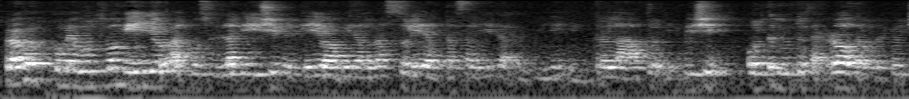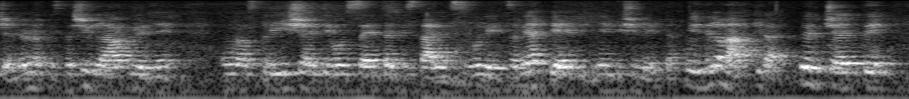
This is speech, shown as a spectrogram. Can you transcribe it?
proprio come ultimo meglio al posto della bici perché io abito alla Massolina, alta salita, quindi tra l'altro in bici oltretutto ti arrotano perché non c'è né una pista ciclabile né una striscia che ti consente di stare in sicurezza né a piedi né in bicicletta, quindi la macchina per certe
